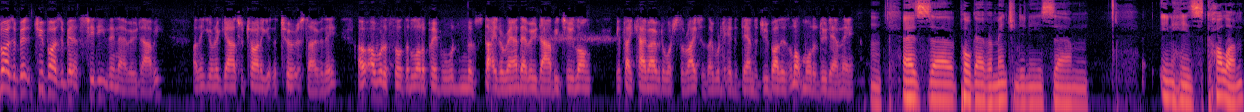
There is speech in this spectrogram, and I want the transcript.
Dubai's a bit Dubai's a better city than Abu Dhabi. I think in regards to trying to get the tourist over there. I, I would have thought that a lot of people wouldn't have stayed around Abu Dhabi too long if they came over to watch the races. They would have headed down to Dubai. There's a lot more to do down there. Mm. As uh, Paul Gover mentioned in his um, in his column,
